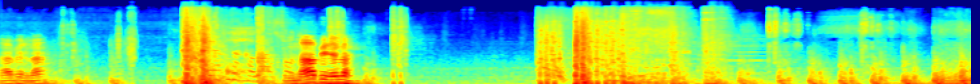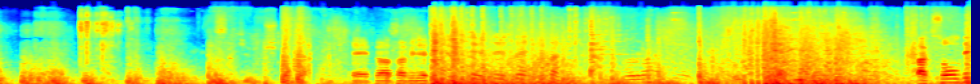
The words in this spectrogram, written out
Ne yapıyorsun lan? Ayakta kalan son. Bu ne yapıyorsun lan? TP atabilir. Üstte üstte üstte. Şurada. Bak sol dip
